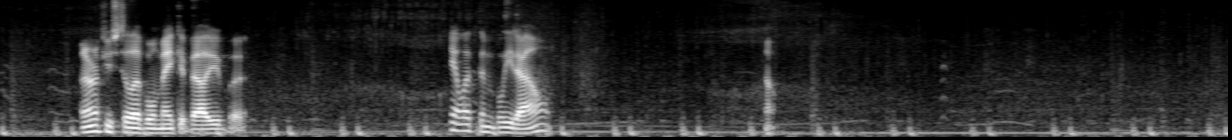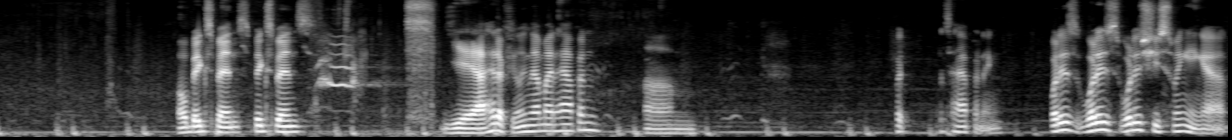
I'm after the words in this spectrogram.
I don't know if you still have We'll Make It value, but can't let them bleed out. Oh, big spins, big spins. Yeah, I had a feeling that might happen. Um, what what's happening? What is what is what is she swinging at?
